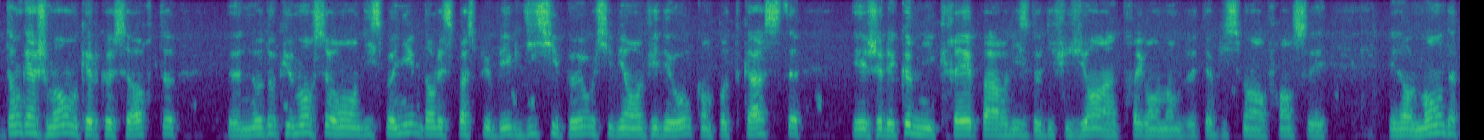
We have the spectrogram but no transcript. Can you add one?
d'engagement en quelque sorte. Euh, nos documents seront disponibles dans l'espace public d'ici peu, aussi bien en vidéo qu'en podcast, et je les communiquerai par liste de diffusion à un très grand nombre d'établissements en France et, et dans le monde.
